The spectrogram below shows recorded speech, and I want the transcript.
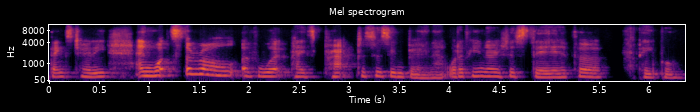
Thanks, Jody. And what's the role of workplace practices in burnout? What have you noticed there for people?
